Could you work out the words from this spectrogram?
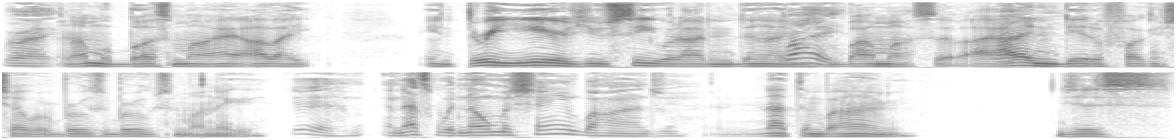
Right. and I'm gonna bust my. I like in three years, you see what I done done Right. by myself. I, I didn't did a fucking show with Bruce Bruce, my nigga, Yeah. And that's with no machine behind you nothing behind me, just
